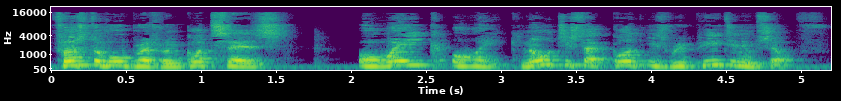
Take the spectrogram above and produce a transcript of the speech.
First of all, brethren, God says, awake, awake. Notice that God is repeating himself.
